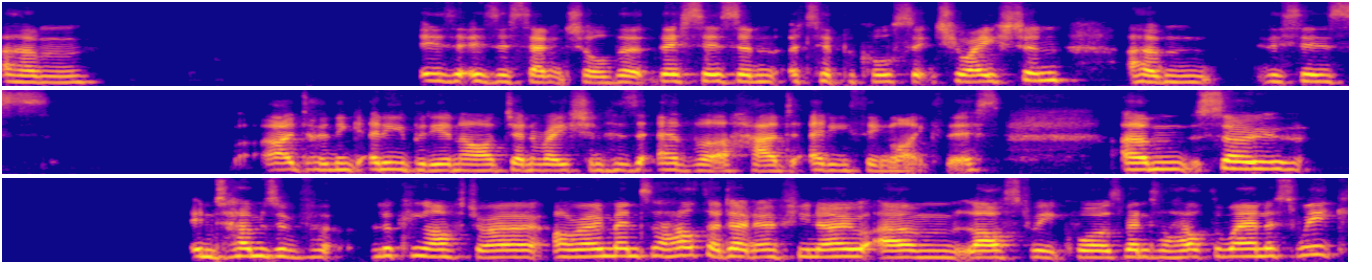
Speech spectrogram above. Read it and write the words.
um, is is essential. That this isn't a typical situation. Um, this is I don't think anybody in our generation has ever had anything like this. Um, so in terms of looking after our, our, own mental health, I don't know if you know, um, last week was Mental Health Awareness Week.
